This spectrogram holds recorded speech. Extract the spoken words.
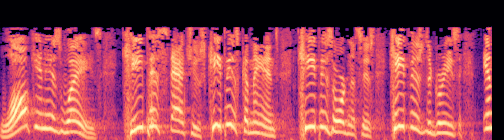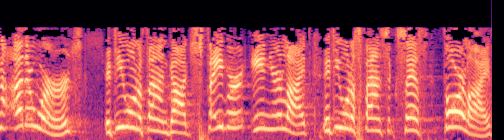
Walk in His ways. Keep His statutes. Keep His commands. Keep His ordinances. Keep His degrees. In other words, if you want to find God's favor in your life, if you want to find success for life,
